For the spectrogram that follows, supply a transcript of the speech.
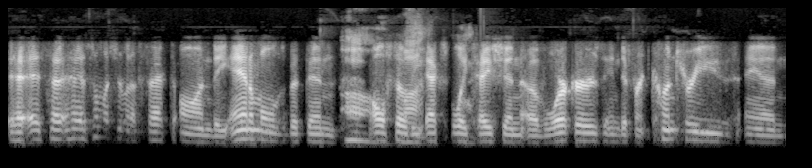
it, has so much of an effect on the animals, but then Oh, also my. the exploitation of workers in different countries and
